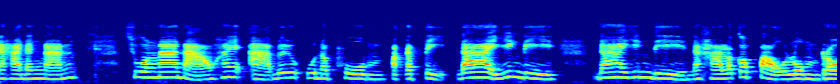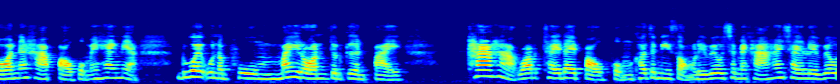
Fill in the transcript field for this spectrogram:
นะคะ ดังนั้นช่วงหน้าหนาวให้อาบด้วยอุณหภูมิปกติได้ยิ่งดีได้ยิ่งดีนะคะ แล้วก็เป่าลมร้อนนะคะ เป่าผมไม่แห้งเนี่ยด้วยอุณหภูมิไม่ร้อนจนเกินไป ถ้าหากว่าใช้ไดเป่าผมเขาจะมี2เลเวลใช่ไหมคะ ให้ใช้เลเวล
